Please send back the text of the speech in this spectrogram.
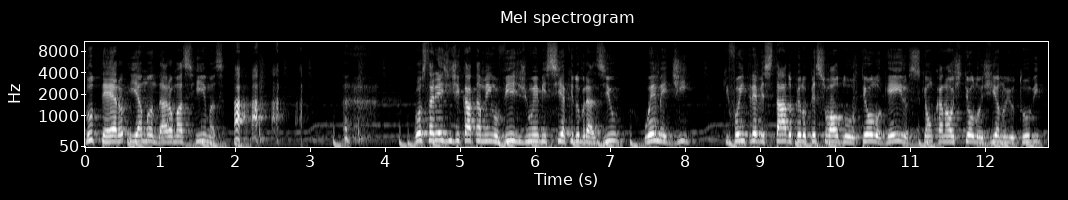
Lutero ia mandar umas rimas. Gostaria de indicar também o vídeo de um MC aqui do Brasil, o Emedi, que foi entrevistado pelo pessoal do Teologueiros, que é um canal de teologia no YouTube.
